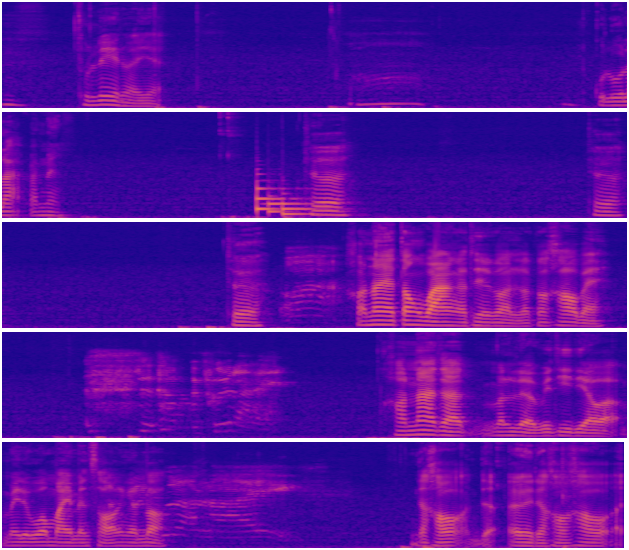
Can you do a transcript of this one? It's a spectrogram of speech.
อืมทุเรศอะไรอะอ๋อกูรู้ละแป๊บหนึงเธอ เธอ เธอว่าเขาน่าจะต้องวางกับเธอก่อนแล้วก็เข้าไปจะทำไปเพื่ออะไร เขาน่าจะมันเหลือวิธีเดียวอะไม่รู้ว่าไมค์มันซ้อนกันเปล่า เพื่ออะไร เดี๋ยวเขาเดี๋ยวเออเดี๋ยวเขาเข้าไอ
